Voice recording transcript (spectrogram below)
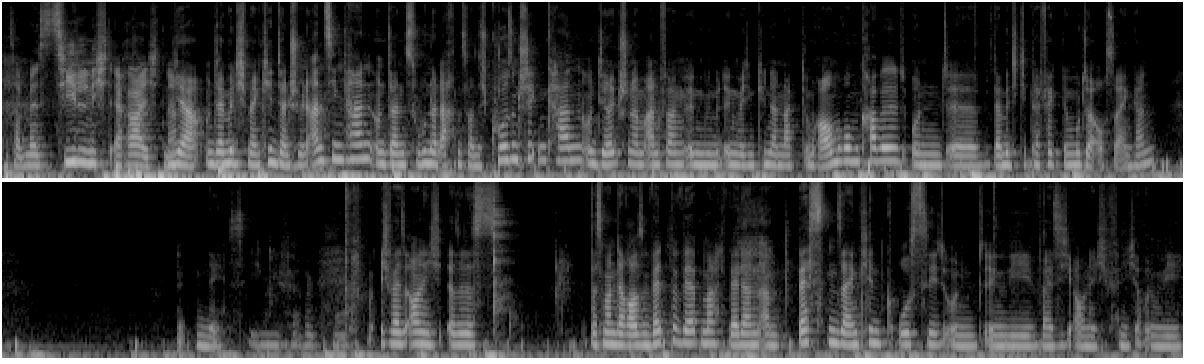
Jetzt hat man das Ziel nicht erreicht, ne? ja, und damit ich mein Kind dann schön anziehen kann und dann zu 128 Kursen schicken kann und direkt schon am Anfang irgendwie mit irgendwelchen Kindern nackt im Raum rumkrabbelt und äh, damit ich die perfekte Mutter auch sein kann. Nee, Das ist irgendwie verrückt, ne? ich weiß auch nicht, also das, dass man daraus einen Wettbewerb macht, wer dann am besten sein Kind großzieht und irgendwie, weiß ich auch nicht, finde ich auch irgendwie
